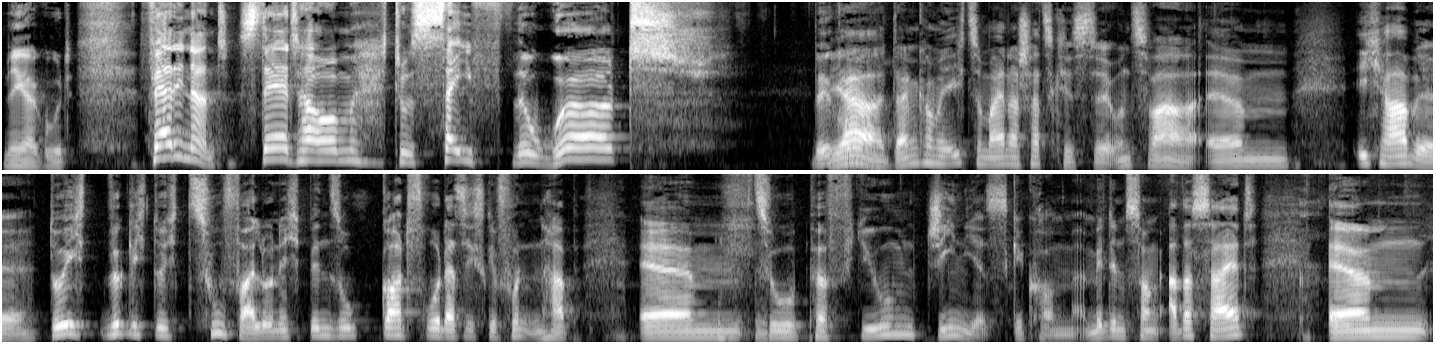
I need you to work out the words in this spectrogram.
Mega gut. Ferdinand, stay at home to save the world. Wilko. Ja, dann komme ich zu meiner Schatzkiste. Und zwar, ähm, ich habe durch, wirklich durch Zufall, und ich bin so gottfroh, dass ich es gefunden habe, ähm, zu Perfume Genius gekommen. Mit dem Song Other Side. Ähm,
